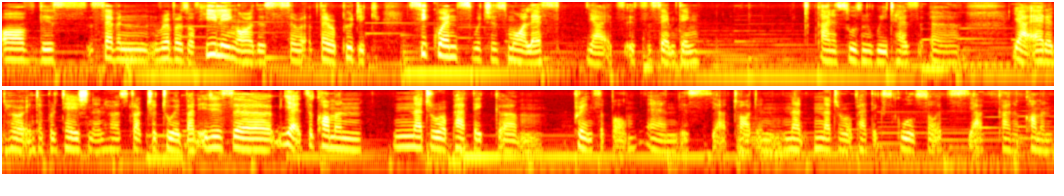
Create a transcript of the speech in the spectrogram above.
of this seven rivers of healing or this therapeutic sequence which is more or less yeah it's it's the same thing. Kind of Susun Weed has uh, yeah added her interpretation and her structure to it but it is a yeah it's a common naturopathic um, principle and is yeah taught in nat- naturopathic schools. So it's yeah kind of common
